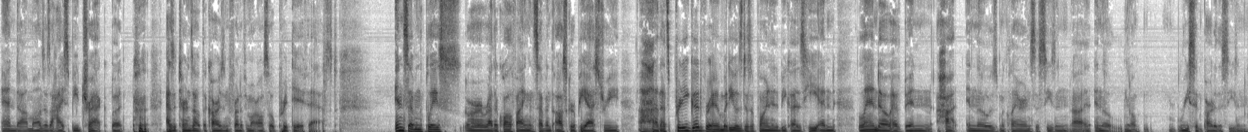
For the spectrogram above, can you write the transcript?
And uh, Monza's a high speed track, but as it turns out, the cars in front of him are also pretty fast. In seventh place, or rather qualifying in seventh, Oscar Piastri. Uh, that's pretty good for him, but he was disappointed because he and Lando have been hot in those McLarens this season, uh, in the you know recent part of the season.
